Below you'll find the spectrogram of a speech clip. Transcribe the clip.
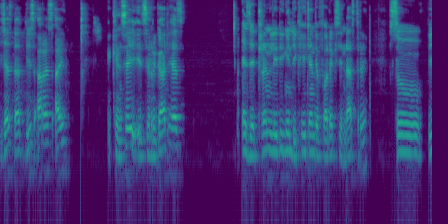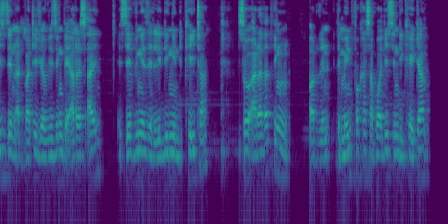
is just that this RSI you can say it's regarded as as a trend leading indicator in the forex industry. So this is an advantage of using the RSI it's serving as a leading indicator. So another thing or the, the main focus about this indicator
